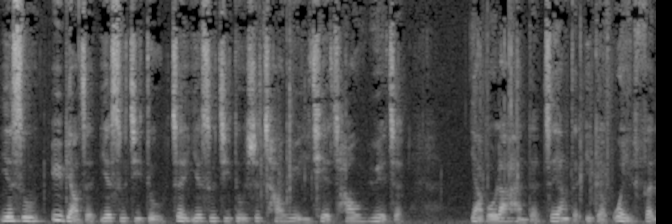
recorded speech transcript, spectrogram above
耶稣预表着耶稣基督，这耶稣基督是超越一切，超越着亚伯拉罕的这样的一个位分。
